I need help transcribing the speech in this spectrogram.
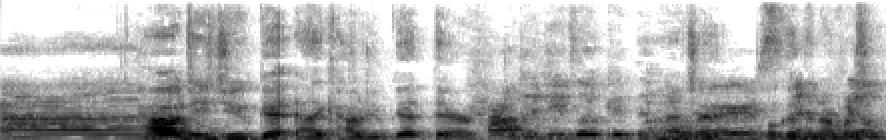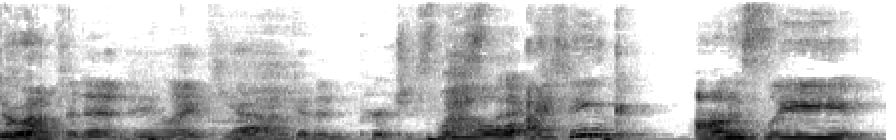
Um, How did you get, like, how did you get there? How did you look at the How did you numbers? look at the and numbers feel and do it? confident, being like, "Yeah, I'm going to purchase this." well, thing. I think honestly,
